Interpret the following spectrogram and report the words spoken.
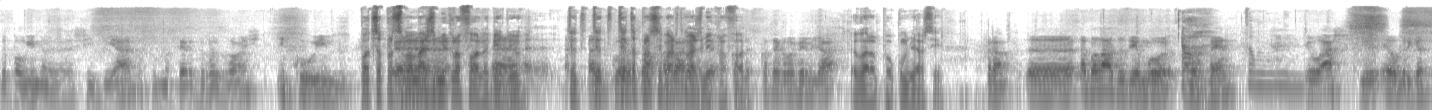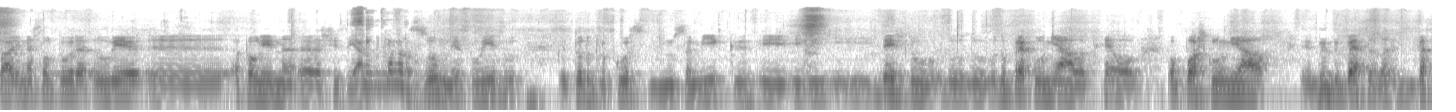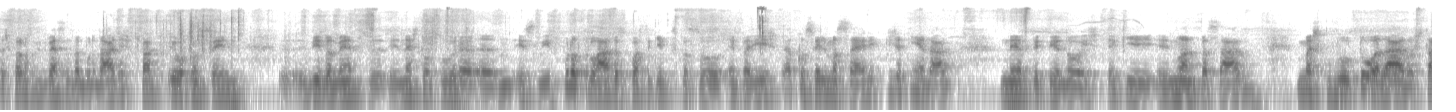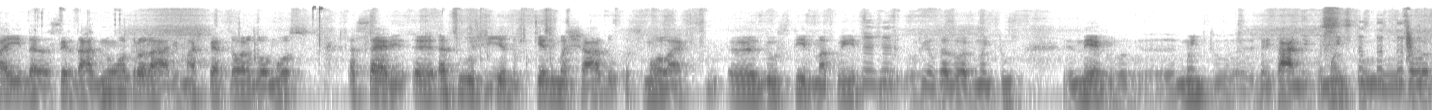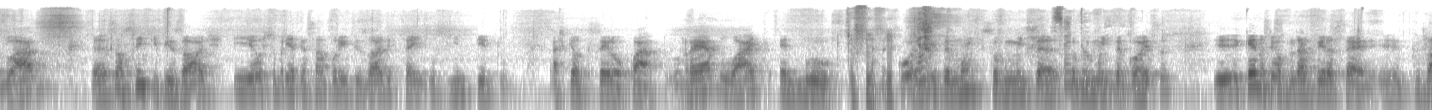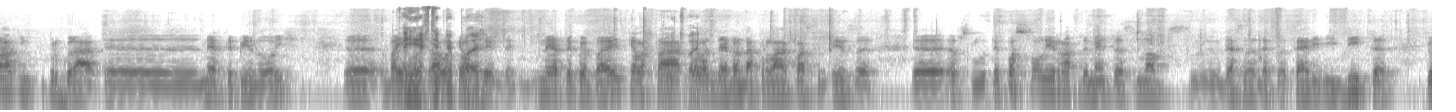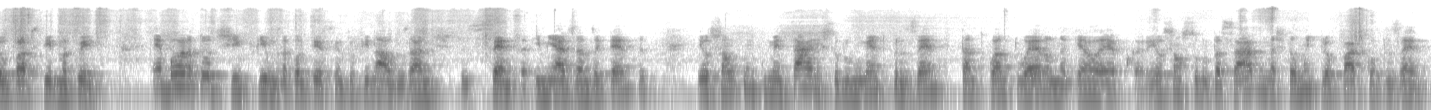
da Paulina Xiziano, por uma série de razões, incluindo. Pode-se aproximar uh, mais do microfone, Abílio. Uh, tenta, tenta aproximar-te mais do microfone. Consegue ouvir melhor? Agora um pouco melhor, sim. Pronto. Uh, a balada de amor ao ah, vento. Eu acho que é obrigatório, nessa altura, ler uh, a Paulina uh, Xiziano, porque ela resume nesse livro todo o percurso de Moçambique e, e, e desde o do, do, do pré-colonial até o, o pós-colonial de diversas, diversas formas, de diversas abordagens. Portanto, eu aconselho eh, vivamente, eh, nesta altura, eh, esse livro. Por outro lado, após aquilo que se passou em Paris, aconselho uma série que já tinha dado na FTP2 aqui no ano passado, mas que voltou a dar, ou está ainda a ser dado num outro horário, mais perto da hora do almoço, a série Antologia do Pequeno Machado, Small Axe, do Steve McQueen, uhum. o realizador muito negro, eh, muito eh, britânico, muito galardoado. Eh, são cinco episódios e eu chamaria a atenção por um episódio que tem o seguinte título. Acho que é o terceiro ou quarto. Red, White and Blue. Essas cores dizem muito sobre muita, sobre muita coisa. E quem não teve a oportunidade de ver a série, que vá procurar uh, na RTP2, uh, vai encontrá-la na RTP Play, que ela está, que ela deve andar por lá, quase certeza uh, absoluta. Eu posso só ler rapidamente a sinopse eh, dessa, dessa série e dita pelo próprio Steve McQueen. Embora todos os cinco filmes aconteçam entre o final dos anos 60 e meados dos anos 80, eles são um comentário sobre o momento presente, tanto quanto eram naquela época. Eles são sobre o passado, mas estão muito preocupados com o presente.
